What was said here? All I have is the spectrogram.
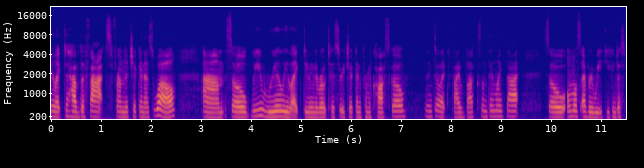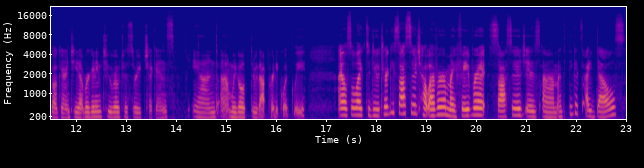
I like to have the fats from the chicken as well. Um, so we really like doing the rotisserie chicken from Costco. I think they're like five bucks, something like that. So almost every week, you can just about guarantee that we're getting two rotisserie chickens, and um, we go through that pretty quickly. I also like to do turkey sausage. However, my favorite sausage is um, I think it's Aidells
